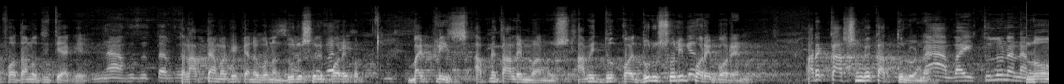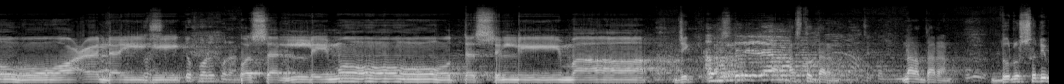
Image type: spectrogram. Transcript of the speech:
প্রধান অতিথি আগে। আপনি আমাকে কেন শরীফ পরে বাই প্লিজ আপনি মানুষ। আমি দুরু শরীফ পরে পড়েন। আরে কার সঙ্গে কার না ভাই না। দাঁড়ান। না দাঁড়ান। শরীফ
